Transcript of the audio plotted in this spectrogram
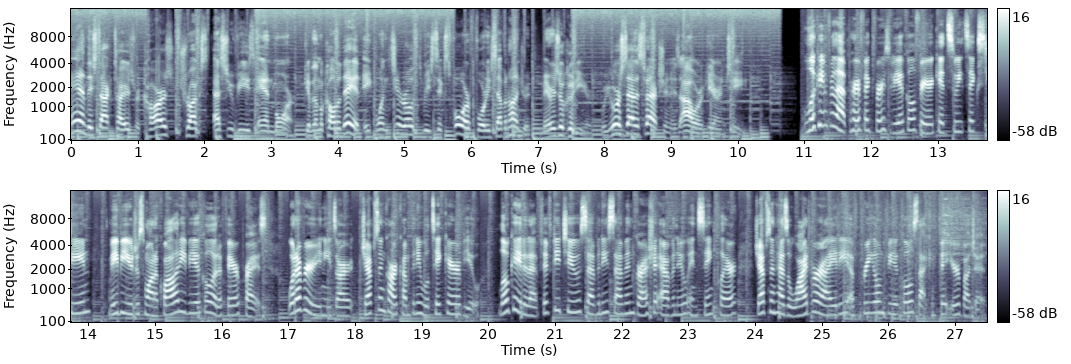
and they stock tires for cars, trucks, SUVs, and more. Give them a call today at 810 364 4700. Marysville Goodyear, where your satisfaction is our guarantee. Looking for that perfect first vehicle for your kid's Sweet 16? Maybe you just want a quality vehicle at a fair price. Whatever your needs are, Jepson Car Company will take care of you. Located at 5277 Gratiot Avenue in St. Clair, Jepson has a wide variety of pre owned vehicles that can fit your budget.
